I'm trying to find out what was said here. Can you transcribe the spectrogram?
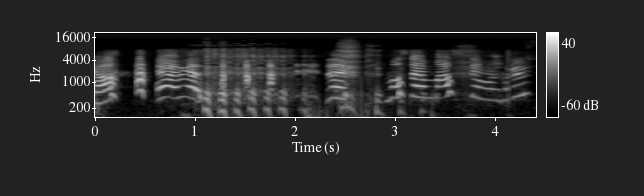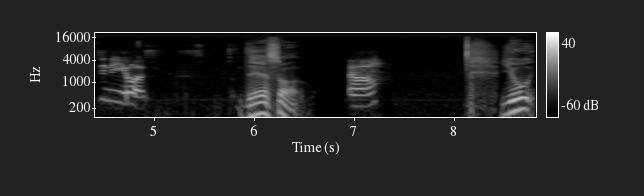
Ja, jag vet. Måste ha masken om man går ut i New York. Det är så. Jo,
